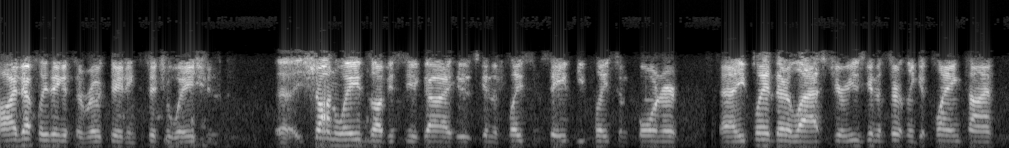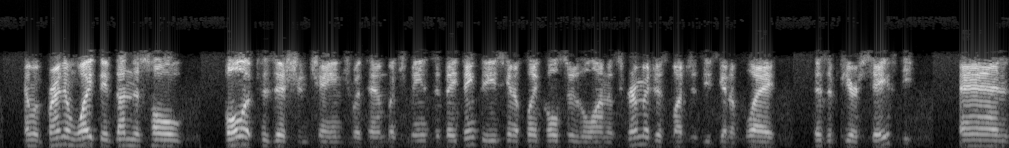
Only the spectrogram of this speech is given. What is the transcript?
Oh, I definitely think it's a rotating situation. Uh, Shaun Wade's obviously a guy who's going to play some safety, play some corner. Uh, he played there last year. He's going to certainly get playing time. And with Brendon White, they've done this whole bullet position change with him, which means that they think that he's going to play closer to the line of scrimmage as much as he's going to play as a pure safety. And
